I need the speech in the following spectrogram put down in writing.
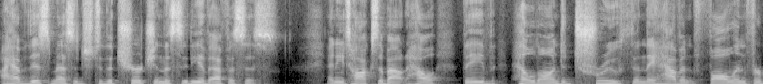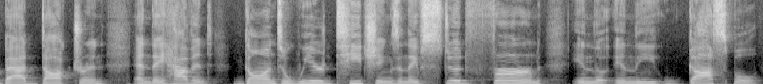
I have this message to the church in the city of Ephesus. And he talks about how they've held on to truth and they haven't fallen for bad doctrine and they haven't gone to weird teachings and they've stood firm in the, in the gospel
